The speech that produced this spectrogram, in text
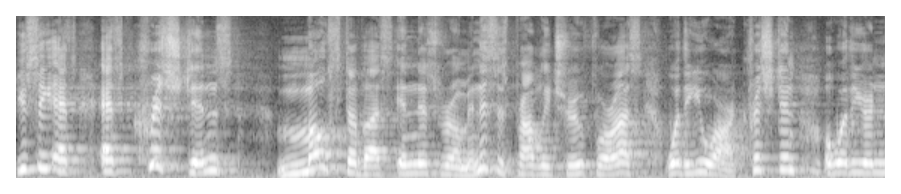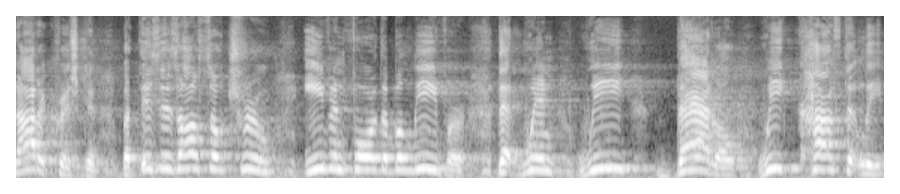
You see, as, as Christians, most of us in this room, and this is probably true for us, whether you are a Christian or whether you're not a Christian, but this is also true even for the believer that when we battle, we constantly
